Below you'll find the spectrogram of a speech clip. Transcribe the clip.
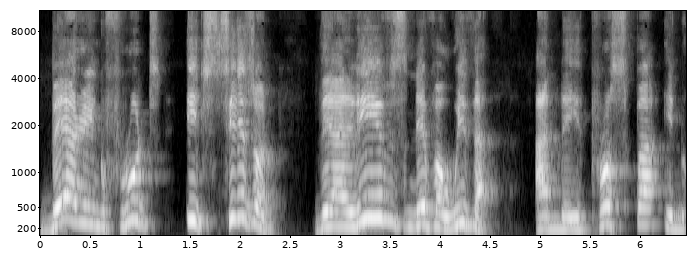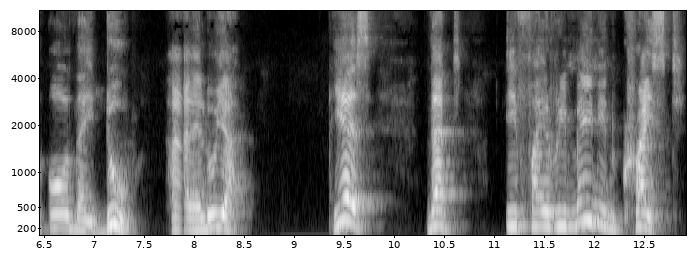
bearing fruit each season. Their leaves never wither, and they prosper in all they do. Hallelujah. Yes, that if I remain in Christ,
